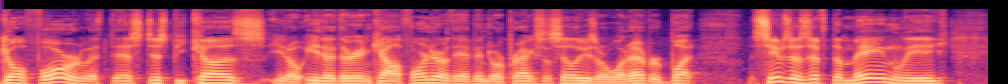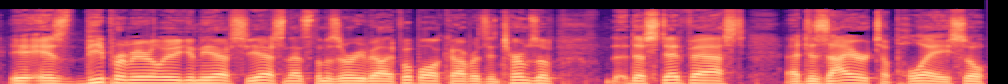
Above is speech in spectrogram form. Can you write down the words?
go forward with this just because, you know, either they're in California or they have indoor practice facilities or whatever. But seems as if the main league is the premier league in the FCS, and that's the Missouri Valley Football Conference in terms of the steadfast uh, desire to play. So,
